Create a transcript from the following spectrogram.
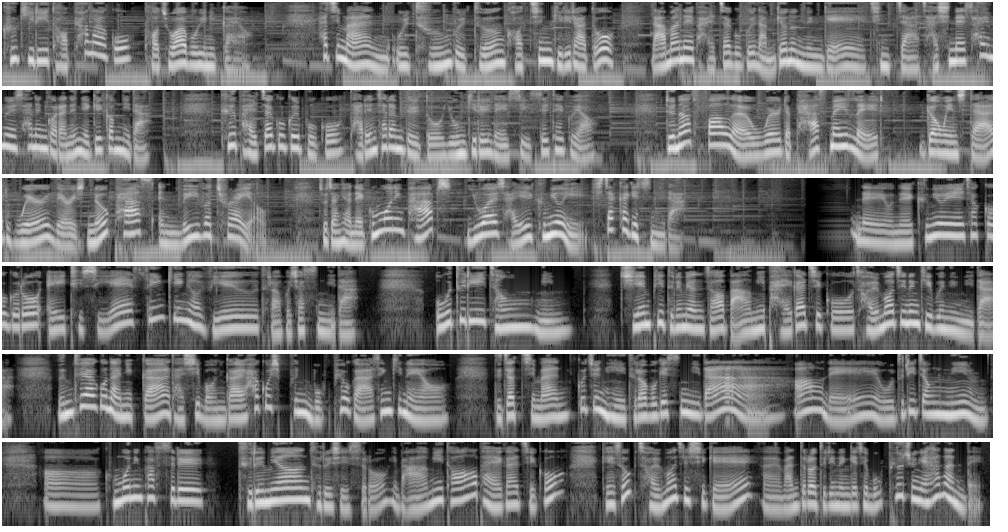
그 길이 더 편하고 더 좋아 보이니까요. 하지만 울퉁불퉁 거친 길이라도 나만의 발자국을 남겨놓는 게 진짜 자신의 삶을 사는 거라는 얘길 겁니다. 그 발자국을 보고 다른 사람들도 용기를 낼 수 있을 테고요. Do not follow where the path may lead. Go instead where there is no path and leave a trail. 조정현의 Good Morning Pops 6월 4일 금요일 시작하겠습니다. 네, 오늘 금요일 첫 곡으로 ATC의 Thinking of You 들어보셨습니다. 오드리 정님. GMP 들으면서 마음이 밝아지고 젊어지는 기분입니다. 은퇴하고 나니까 다시 뭔가를 하고 싶은 목표가 생기네요. 늦었지만 꾸준히 들어보겠습니다. 아, 네. 오드리정님, 어, 굿모닝 팝스를 들으면 들으실수록 마음이 더 밝아지고 계속 젊어지시게 만들어 드리는 게 제 목표 중에 하나인데,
